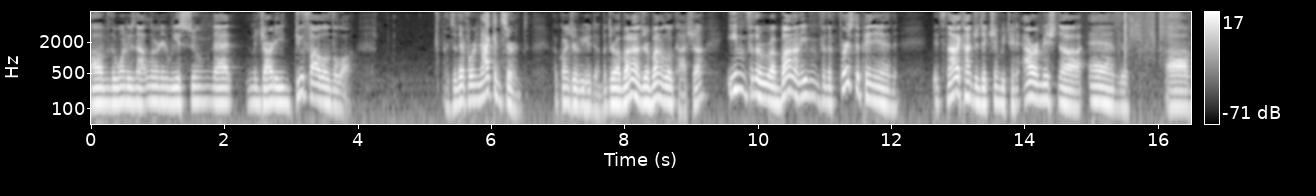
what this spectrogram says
of the one who's not learned, we assume that majority do follow the law. And so therefore we're not concerned, according to Rabbi Yehuda. But the Rabbanan, the Rabbanan lo kasha, even for the Rabbanon, even for the first opinion, it's not a contradiction between our Mishnah and um,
